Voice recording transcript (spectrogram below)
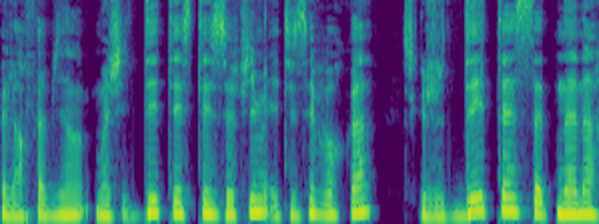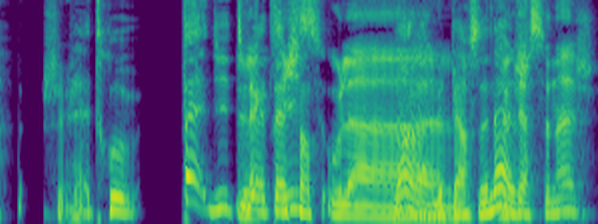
Alors Fabien, moi j'ai détesté ce film et tu sais pourquoi? Parce que je déteste cette nana. Je la trouve pas du tout attachante. ou la Non, là, le personnage. le personnage?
